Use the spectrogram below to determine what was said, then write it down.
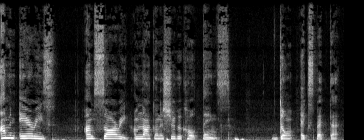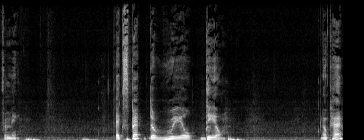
I'm an Aries. I'm sorry. I'm not gonna sugarcoat things. Don't expect that from me. Expect the real deal. Okay?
